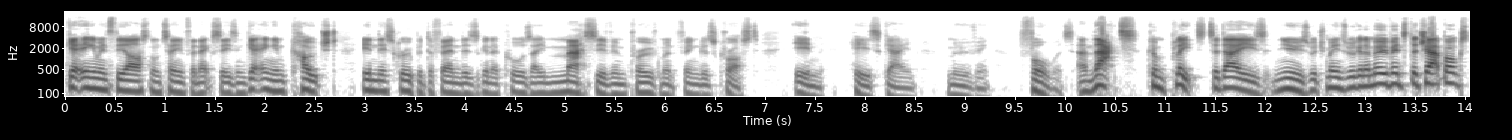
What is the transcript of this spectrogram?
getting him into the Arsenal team for next season, getting him coached in this group of defenders is going to cause a massive improvement, fingers crossed, in his game moving forwards. And that completes today's news, which means we're going to move into the chat box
